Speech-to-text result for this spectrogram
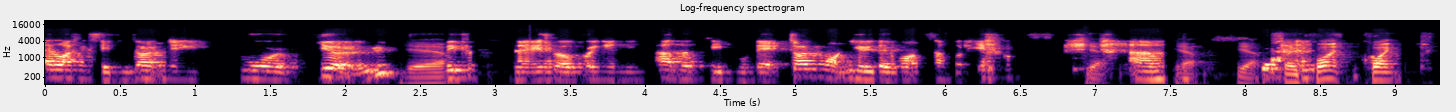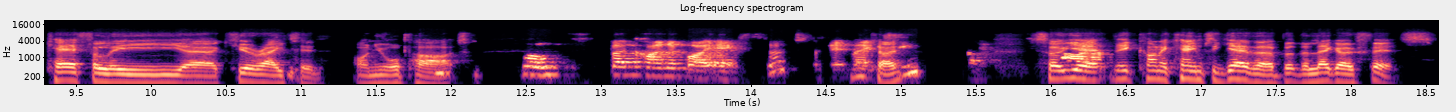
And like I said, you don't need more of you yeah. because you may as well bring in other people that don't want you, they want somebody else. Yeah. Um, yeah. Yeah. So quite, quite carefully uh, curated on your part. Well, but kind of by accident, if that makes okay. sense. So yeah, um, it kind of came together, but the Lego fits.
